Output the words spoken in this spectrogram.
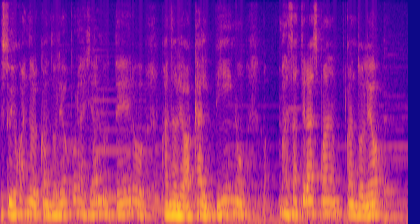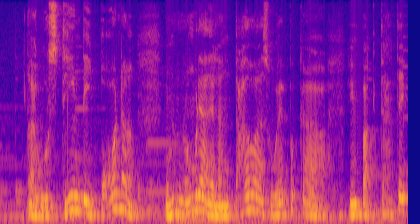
estudio cuando, cuando leo por allá a Lutero, cuando leo a Calvino, más atrás cuando leo Agustín de Hipona, un hombre adelantado a su época, impactante,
